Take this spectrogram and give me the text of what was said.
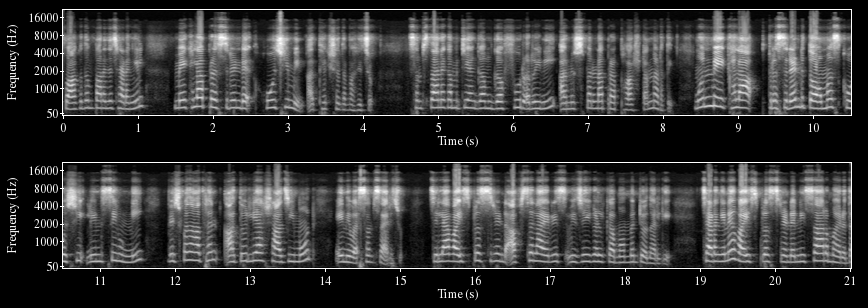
സ്വാഗതം പറഞ്ഞ ചടങ്ങിൽ മേഖലാ പ്രസിഡന്റ് ഹോജിമിൻ അധ്യക്ഷത വഹിച്ചു. സംസ്ഥാന കമ്മിറ്റി അംഗം ഗഫൂർ റിനി അനുസ്മരണ പ്രഭാഷണം നടത്തി. മുൻ മേഖല പ്രസിഡന്റ് തോമസ് കോശി ലിൻസി ഉണ്ണി വിശ്വനാഥൻ അതുല്യ ഷാജിമോൻ എന്നിവർ സംസാരിച്ചു. ജില്ലാ വൈസ് പ്രസിഡന്റ് അഫ്സൽ ഐറിസ് വിജയികൾക്ക് മൊമെന്റോ നൽകി. ചടങ്ങിന് വൈസ് പ്രസിഡന്റ് നിസാർ മരുത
